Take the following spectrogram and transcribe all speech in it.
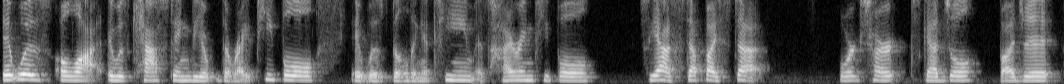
it was a lot. It was casting the the right people. It was building a team. It's hiring people. So yeah step by step org chart schedule budget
